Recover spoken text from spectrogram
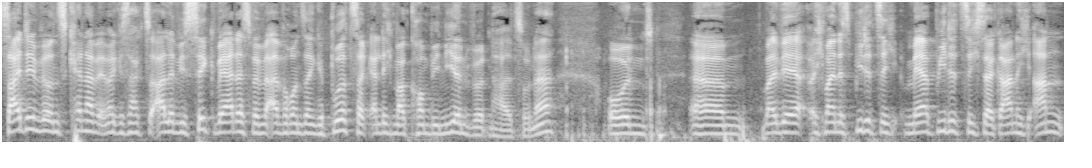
seitdem wir uns kennen, haben wir immer gesagt, so alle, wie sick wäre das, wenn wir einfach unseren Geburtstag endlich mal kombinieren würden, halt so, ne? Und ähm, weil wir, ich meine, es bietet sich, mehr bietet sich ja gar nicht an,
